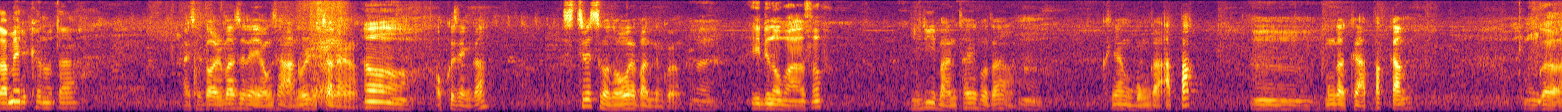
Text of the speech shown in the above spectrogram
아메리카노다. 아 제가 얼마 전에 영상 안 올렸잖아요. 어. 엊그젠가? 스트레스가 너무 많이 받는 거예요. 어, 일이 너무 많아서. 일이 많다기보다 어. 그냥 뭔가 압박? 음, 뭔가 그 압박감? 뭔가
